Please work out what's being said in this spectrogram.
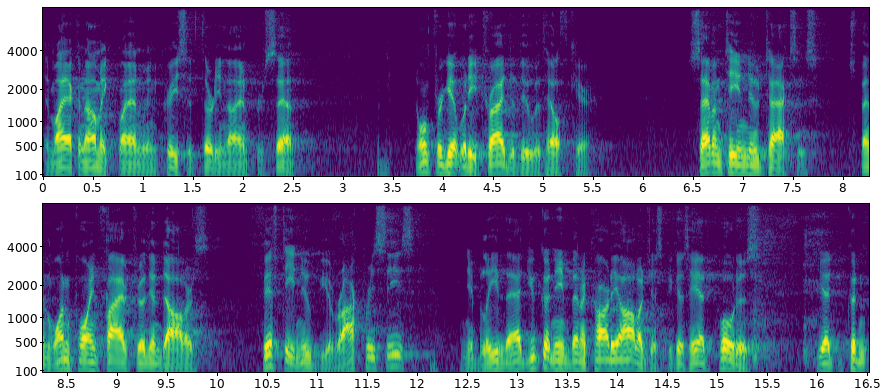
In my economic plan, we increase it 39%. Don't forget what he tried to do with health care 17 new taxes, spend $1.5 trillion, 50 new bureaucracies. Can you believe that? You couldn't even been a cardiologist because he had quotas. Yet you couldn't,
